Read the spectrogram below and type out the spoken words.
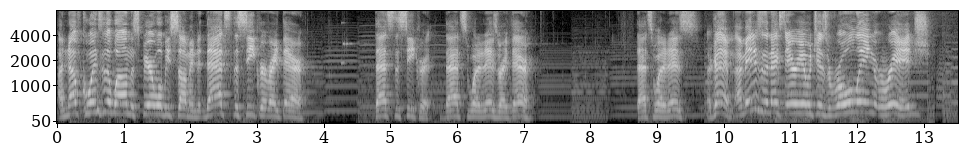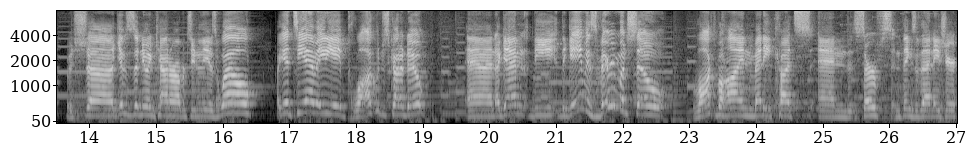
Enough coins in the well and the spirit will be summoned. That's the secret right there. That's the secret. That's what it is right there. That's what it is. Okay, I made it to the next area, which is Rolling Ridge, which uh, gives us a new encounter opportunity as well. I get TM88 Pluck, which is kind of dope. And again, the, the game is very much so locked behind many cuts and surfs and things of that nature.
